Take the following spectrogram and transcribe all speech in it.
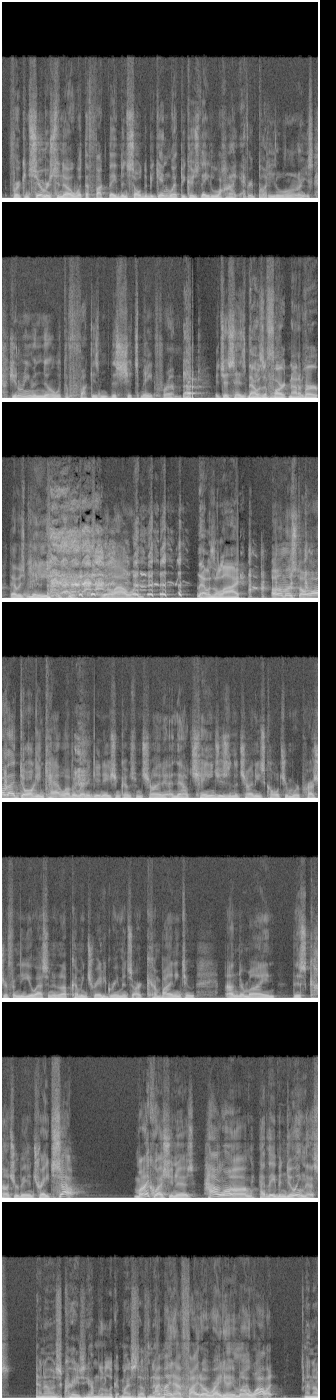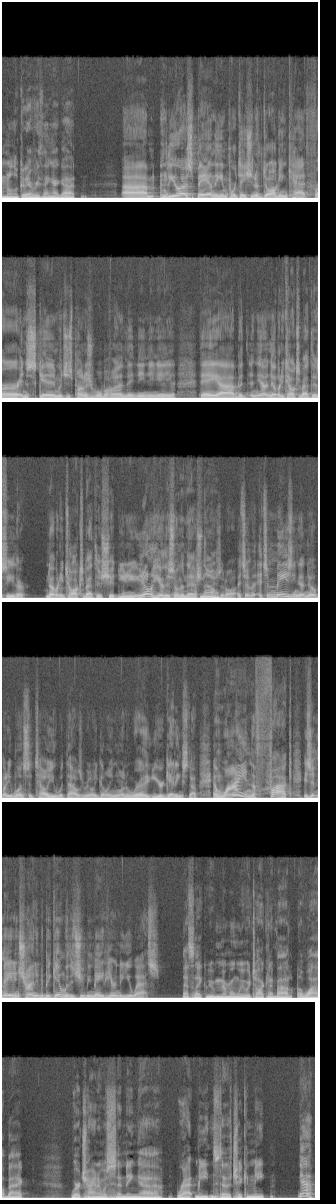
for consumers to know what the fuck they've been sold to begin with because they lie. Everybody lies. You don't even know what the fuck is this shit's made from. It just says that was a fart, not a burp. that was made. Allow one. That was a lie. Almost all that dog and cat leather renegade nation comes from China, and now changes in the Chinese culture, more pressure from the U.S., and an upcoming trade agreements are combining to undermine this contraband trade. So, my question is, how long have they been doing this? I know it's crazy. I'm going to look at my stuff now, I might have Fido right here in my wallet. and I'm going to look at everything I got. Um, the U.S. banned the importation of dog and cat fur and skin, which is punishable by fine. They, they, they, they uh, but you know, nobody talks about this either. Nobody talks about this shit. You, you don't hear this on the national No. news at all. It's it's amazing that nobody wants to tell you what the hell's really going on and where you're getting stuff and why in the fuck is it made in China to begin with? It should be made here in the U.S. That's like we remember when we were talking about a while back, where China was sending uh, rat meat instead of chicken meat. Yeah.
